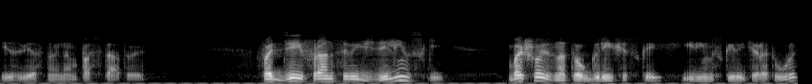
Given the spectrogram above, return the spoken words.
известную нам по статуе. Фаддей Францевич Зелинский большой знаток греческой и римской литературы,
